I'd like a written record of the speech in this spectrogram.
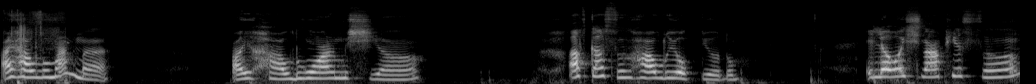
Ay havlu var mı? Ay havlu varmış ya. Az kalsın havlu yok diyordum. Eloş ne yapıyorsun?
